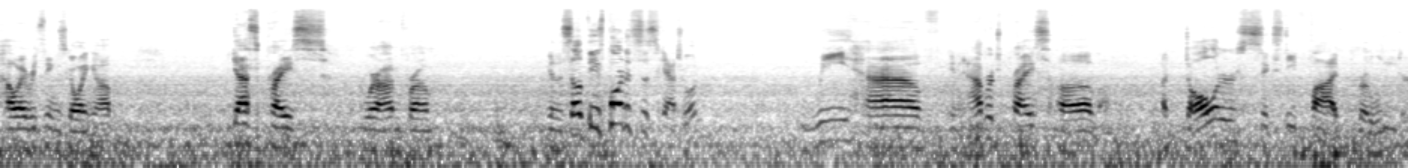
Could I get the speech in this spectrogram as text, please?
how everything's going up. Gas price where I'm from in the southeast part of Saskatchewan, we have an average price of $1.65 per liter.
